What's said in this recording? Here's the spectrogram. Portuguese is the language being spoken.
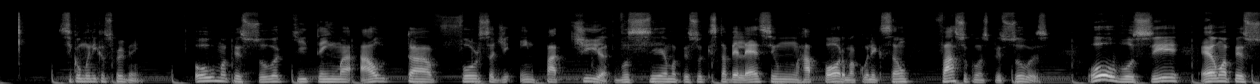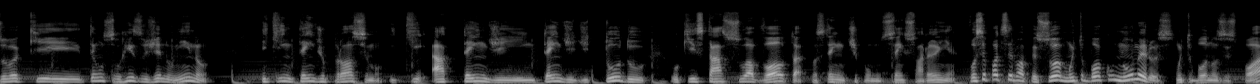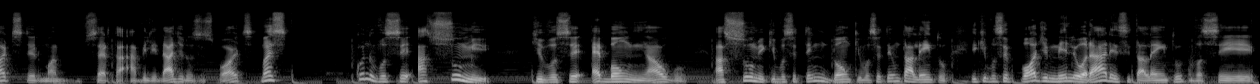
se comunica super bem ou uma pessoa que tem uma alta força de empatia. Você é uma pessoa que estabelece um rapport, uma conexão fácil com as pessoas. Ou você é uma pessoa que tem um sorriso genuíno e que entende o próximo e que atende e entende de tudo o que está à sua volta. Você tem tipo um senso aranha. Você pode ser uma pessoa muito boa com números, muito boa nos esportes, ter uma certa habilidade nos esportes, mas quando você assume que você é bom em algo, assume que você tem um dom, que você tem um talento e que você pode melhorar esse talento, você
